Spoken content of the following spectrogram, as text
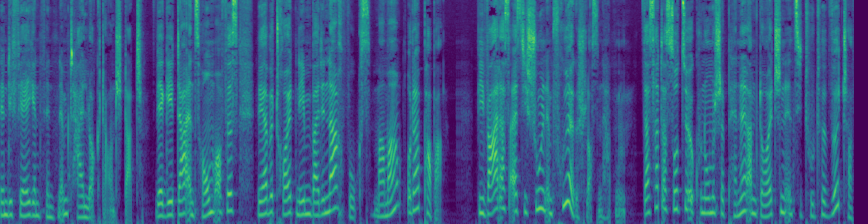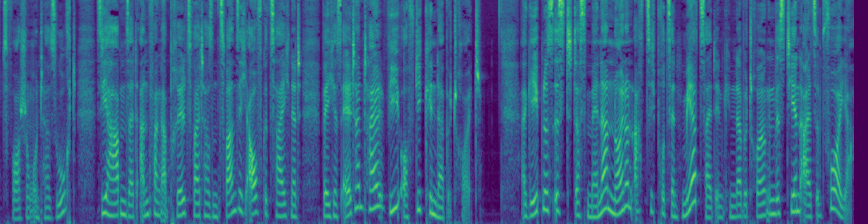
denn die Ferien finden im Teil-Lockdown statt. Wer geht da ins Homeoffice? Wer betreut nebenbei den Nachwuchs? Mama oder Papa? Wie war das, als die Schulen im Frühjahr geschlossen hatten? Das hat das sozioökonomische Panel am Deutschen Institut für Wirtschaftsforschung untersucht. Sie haben seit Anfang April 2020 aufgezeichnet, welches Elternteil wie oft die Kinder betreut. Ergebnis ist, dass Männer 89 Prozent mehr Zeit in Kinderbetreuung investieren als im Vorjahr.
